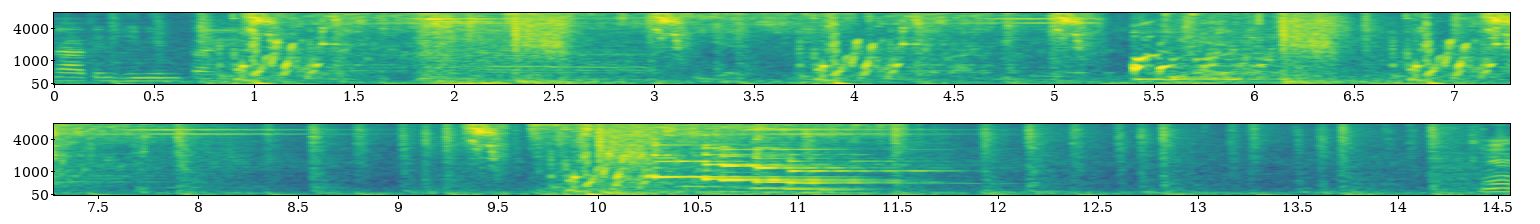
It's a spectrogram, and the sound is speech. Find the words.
Natin hinintay na mag-level Ayan,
